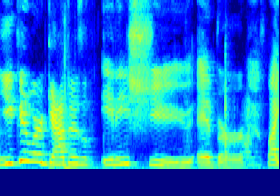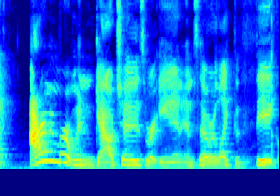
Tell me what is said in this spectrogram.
you can wear gauchos with any shoe ever. Like. I remember when gauchos were in, and so were like the thick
